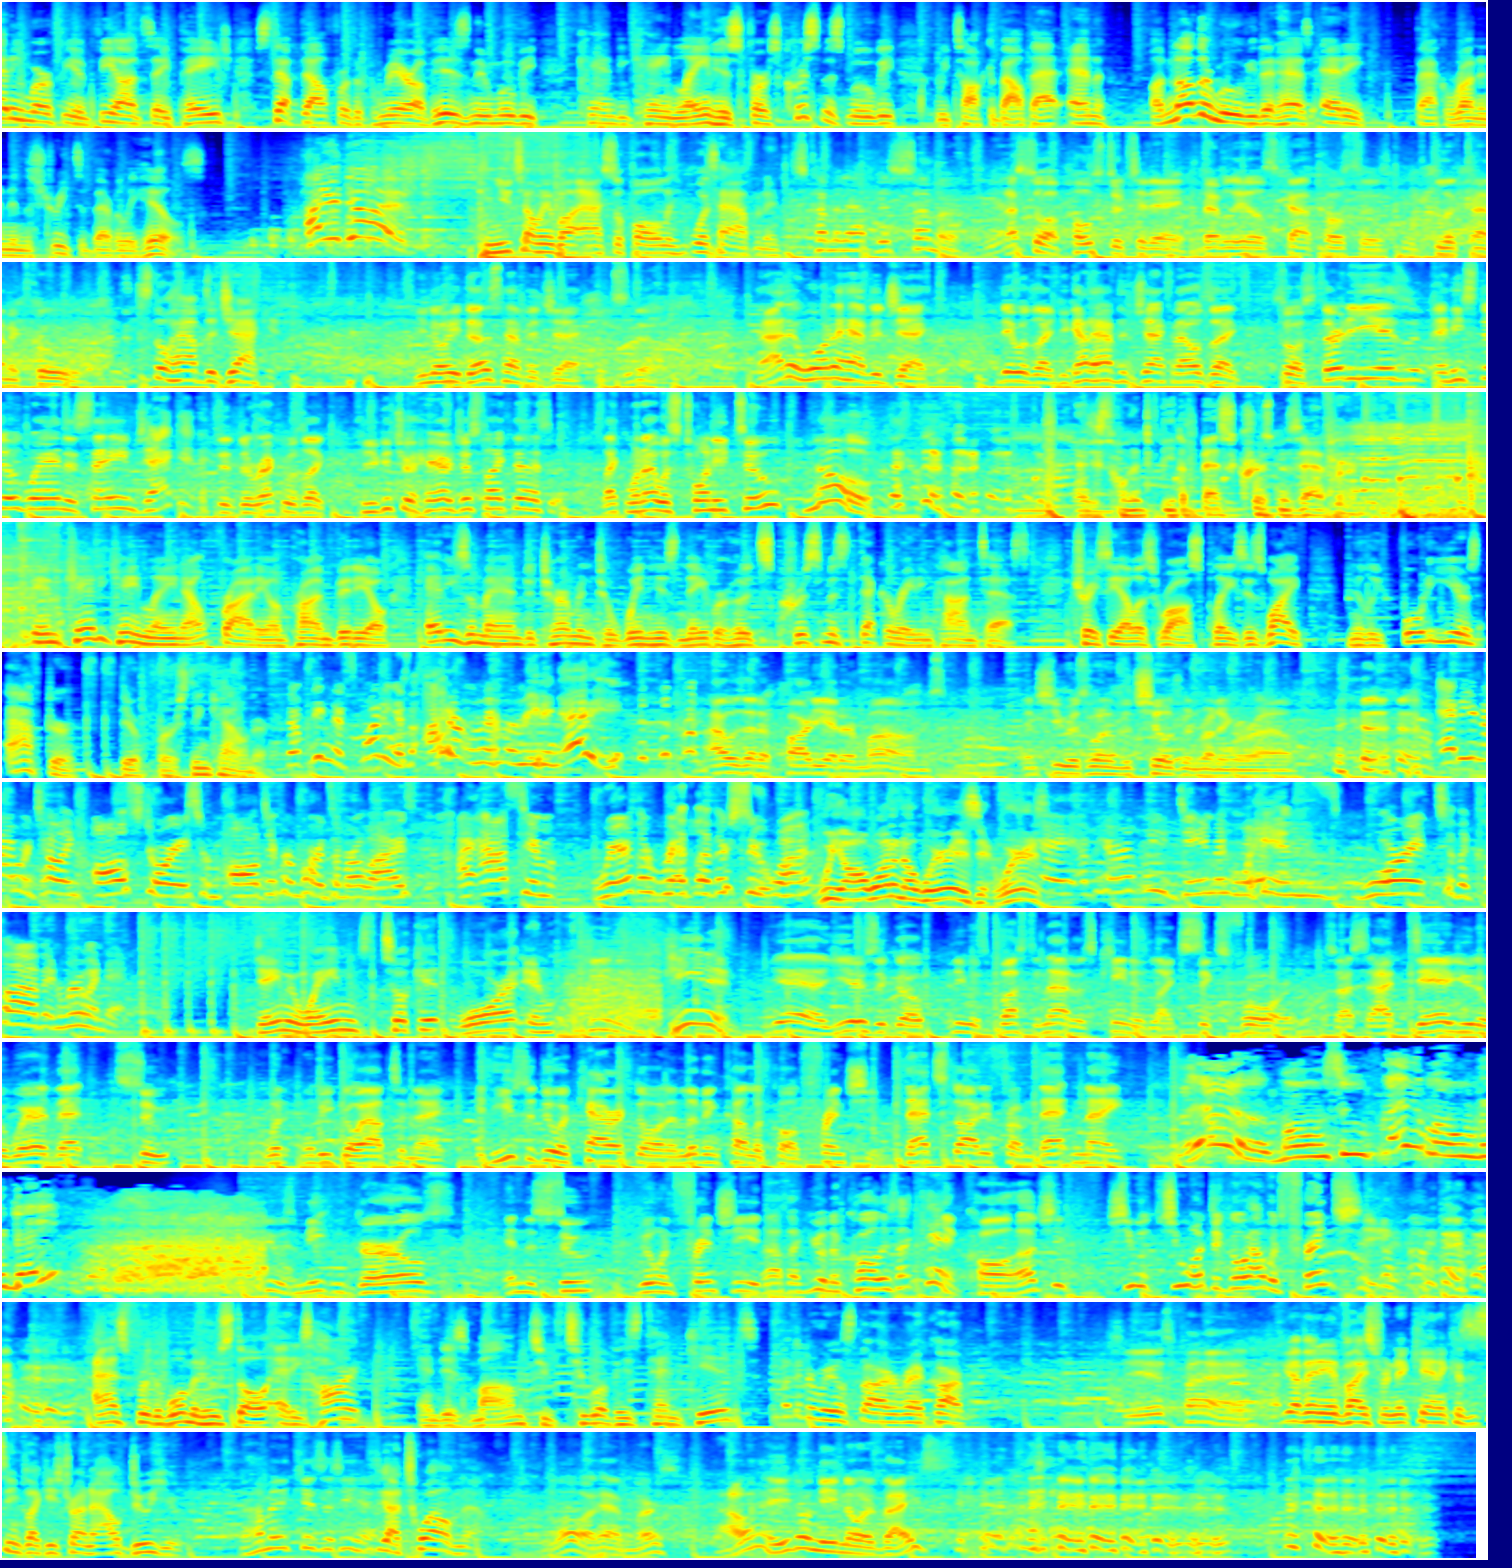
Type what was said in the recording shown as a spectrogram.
Eddie Murphy and fiancee Paige stepped out for the premiere of his new movie, Candy Cane Lane, his first Christmas movie. We talked about that and another movie that has Eddie back running in the streets of Beverly Hills. How you doing? Can you tell me about Axel Foley? What's happening? It's coming out this summer. I saw a poster today, Beverly Hills Cop posters. It looked kind of cool. Does he still have the jacket? You know, he does have the jacket still. I didn't want to have the jacket. They was like, you gotta have the jacket. I was like, so it's 30 years and he's still wearing the same jacket? The director was like, can you get your hair just like this? Like when I was 22? No. I just want it to be the best Christmas ever. In Candy Cane Lane, out Friday on Prime Video, Eddie's a man determined to win his neighborhood's Christmas decorating contest. Tracee Ellis Ross plays his wife nearly 40 years after their first encounter. The thing that's funny is I don't remember meeting Eddie. I was at a party at her mom's, and she was one of the children running around. Eddie and I were telling all stories from all different parts of our lives. I asked him where the red leather suit was. We all want to know where is it? Where is it? Okay, apparently Damon Wayans wore it to the club and ruined it. Damon Wayans took it, wore it, and Keenan. Keenan. Yeah, years ago, and he was busting out. It was Keenan's like 6'4". So I said, I dare you to wear that suit when when we go out tonight. And he used to do a character on In Living Color called Frenchie. That started from that night. Yeah, mon souffle, mon vedette. He was meeting girls in the suit, doing Frenchie. And I was like, you gonna call this? I can't call her. She she was she wanted to go out with Frenchie. As for the woman who stole Eddie's heart and is mom to two of his 10 kids, look at the real star of the red carpet. she is fine. Do you have any advice for Nick Cannon? Because it seems like he's trying to outdo you. Now, How many kids does he have? He's got 12 now. Lord have mercy. I don't. You don't need no advice.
